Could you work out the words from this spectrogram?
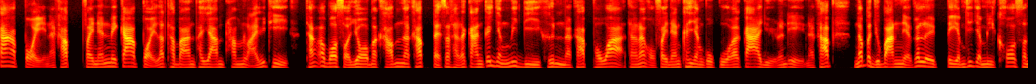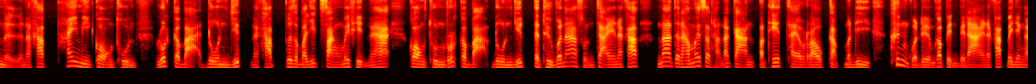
กล้าปล่อยนะครับไฟแนนซ์ไม่กล้าปล่อยรัฐบาลพยายามทำหลายวิธี ทั้งอบสยมาค้ำนะครับ แต่สถานการณ์ก็ยังไม่ดีขึ้นนะครับ เพราะว่าทางด้านของไฟแนนซ์ก็ยังกลัวๆกล้าๆอยู่นั่นเองนะครับ ณ ปัจจุบันเนี่ยก็เลยเตรียมที่จะมีข้อเสนอนะครับ ให้มีกองทุนรถกระบะโดนยึดนะครับ เพื่อสมาชิกฟังไม่ผิดนะฮะ กองทุนรถกระบะโดนยึด แต่ถือว่าน่าสนใจนะครับ น่าจะทำให้สถานการณ์ประเทศไทยเรากลับมาดีขึ้นกว่าเดิมก็เป็นไปได้นะครับ เป็นยังไง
